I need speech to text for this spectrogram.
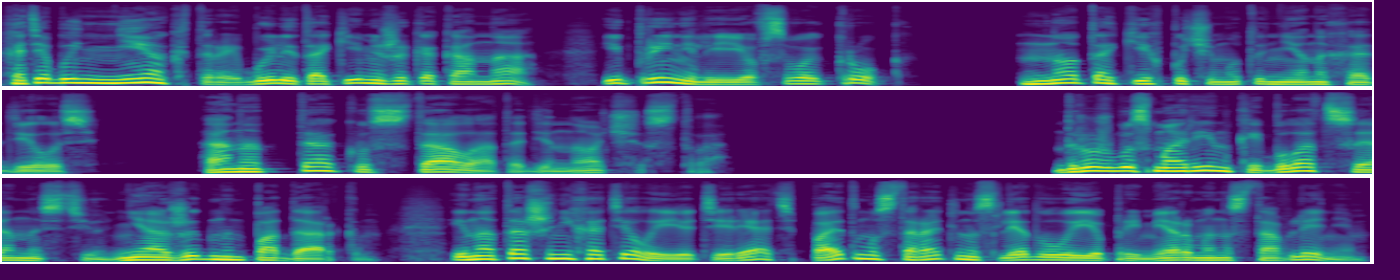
хотя бы некоторые были такими же, как она, и приняли ее в свой круг. Но таких почему-то не находилось. Она так устала от одиночества. Дружба с Маринкой была ценностью, неожиданным подарком, и Наташа не хотела ее терять, поэтому старательно следовала ее примерам и наставлениям,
